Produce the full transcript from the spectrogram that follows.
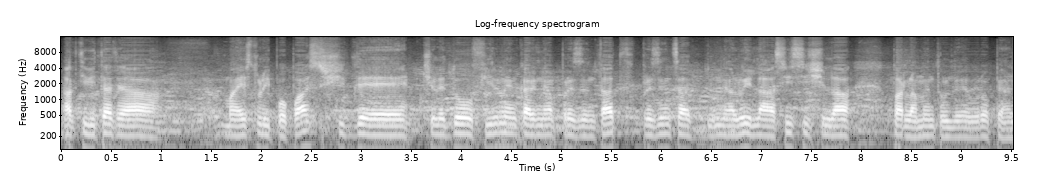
activitatea maestrului Popas și de cele două filme în care ne-a prezentat prezența dumnealui la Asisi și la Parlamentul European.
